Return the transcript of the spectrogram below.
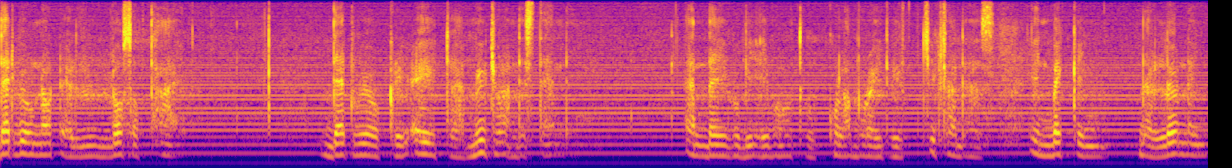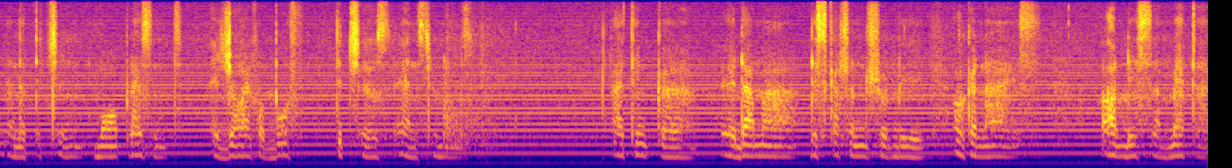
That will not a loss of time that will create a mutual understanding. And they will be able to collaborate with each other in making the learning and the teaching more pleasant, a joy for both teachers and students. I think uh, a Dharma discussion should be organized on this uh, matter.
